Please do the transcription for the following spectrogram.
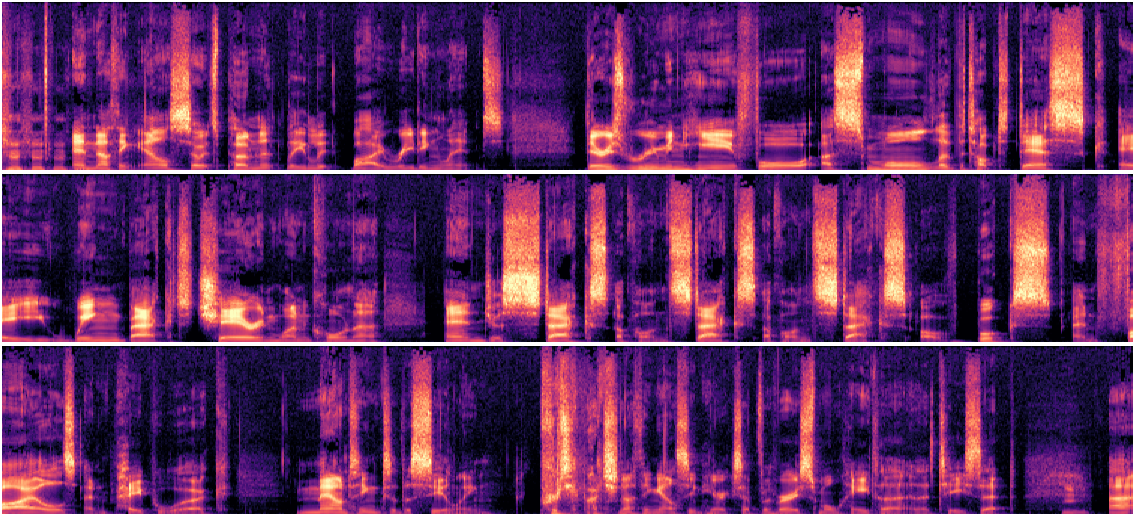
and nothing else, so it's permanently lit by reading lamps. There is room in here for a small leather topped desk, a wing backed chair in one corner, and just stacks upon stacks upon stacks of books and files and paperwork mounting to the ceiling. Pretty much nothing else in here except for a very small heater and a tea set. Uh,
